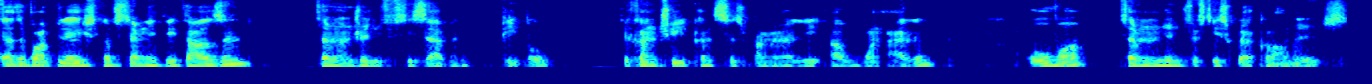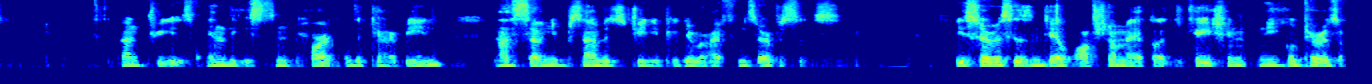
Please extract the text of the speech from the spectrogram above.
It has a population of 73,757 people. The country consists primarily of one island, over 750 square kilometers. The country is in the eastern part of the Caribbean and has 70% of its GDP derived from services. These services entail offshore medical education and ecotourism.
